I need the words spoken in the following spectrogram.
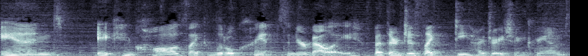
and it can cause like little cramps in your belly, but they're just like dehydration cramps.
